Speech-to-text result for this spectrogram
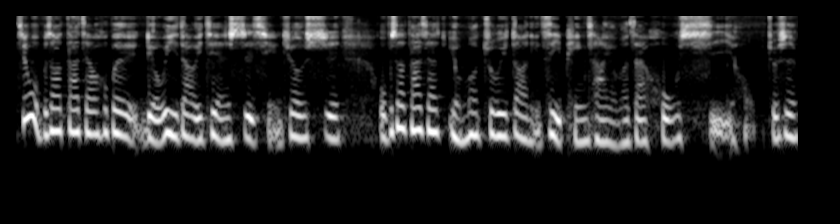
其实我不知道大家会不会留意到一件事情，就是我不知道大家有没有注意到你自己平常有没有在呼吸？吼，就是。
